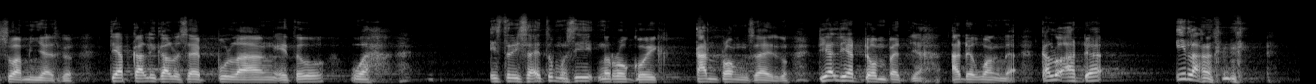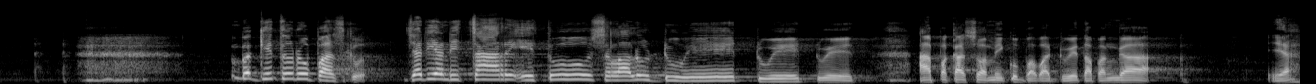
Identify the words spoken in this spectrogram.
suaminya. Tiap kali kalau saya pulang itu, wah istri saya itu mesti ngerogoi kantong saya. Dia lihat dompetnya, ada uang enggak. Kalau ada, hilang. Begitu rupasku. Jadi yang dicari itu selalu duit, duit, duit. Apakah suamiku bawa duit apa enggak? Ya,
